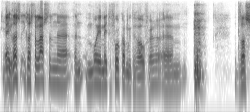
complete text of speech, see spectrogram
ja. ik, las, ik las daar laatst een, een, mooie metafoor kwam ik erover. Um, het was,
